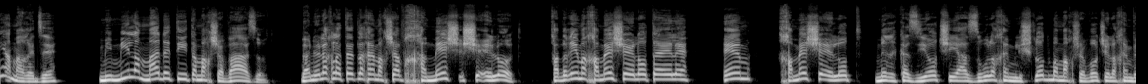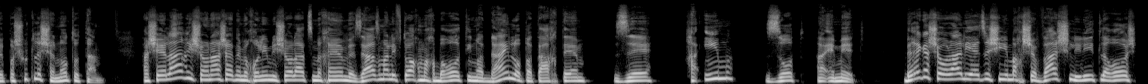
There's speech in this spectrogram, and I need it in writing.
מי אמר את זה? ממי למדתי את המחשבה הזאת? ואני הולך לתת לכם עכשיו חמש שאלות. חברים, החמש שאלות האלה הם חמש שאלות מרכזיות שיעזרו לכם לשלוט במחשבות שלכם ופשוט לשנות אותן. השאלה הראשונה שאתם יכולים לשאול לעצמכם, וזה הזמן לפתוח מחברות אם עדיין לא פתחתם, זה האם זאת האמת? ברגע שעולה לי איזושהי מחשבה שלילית לראש,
